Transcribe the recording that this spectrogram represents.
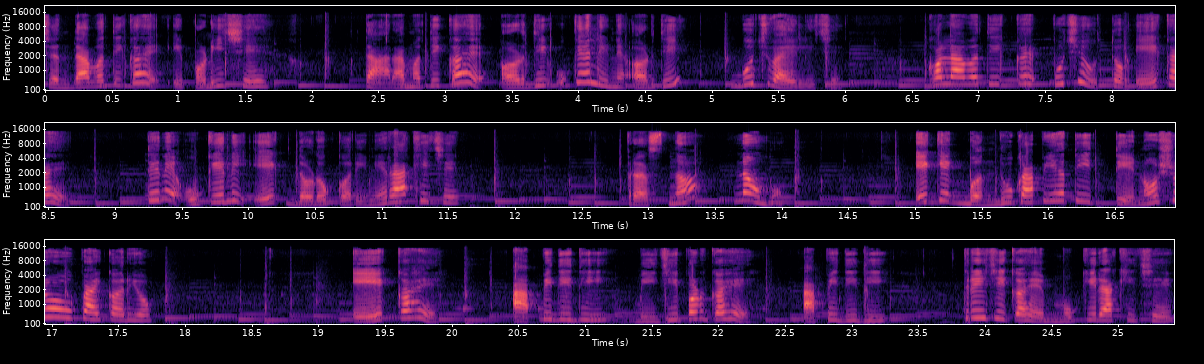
ચંદાવતી કહે, એ પડી છે. તારામતી કહે, અડધી ઉકેલીને અડધી ગૂંચવાયેલી છે. કલાવતી કહે, પૂછ્યું તો એ કહે, તેને ઉકેલી એક દડો કરીને રાખી છે. પ્રશ્ન નવમો, એક એક બંદૂક આપી હતી, તેનો શો ઉપાય કર્યો? એ કહે, આપી દીધી. બીજી પણ કહે, આપી દીધી. ત્રીજી કહે, મૂકી રાખી છે.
